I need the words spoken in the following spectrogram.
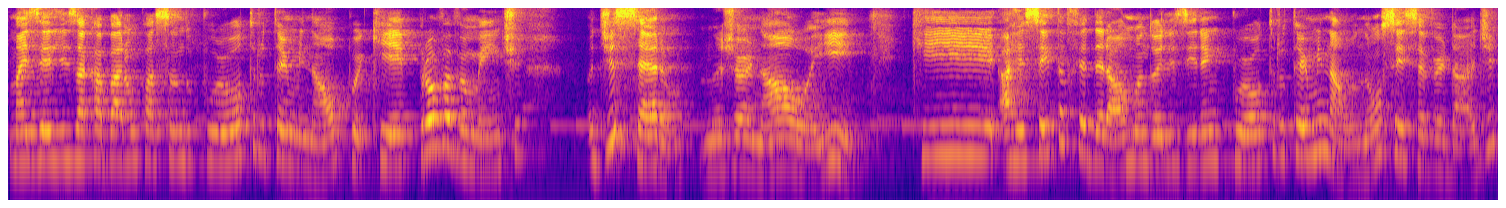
mas eles acabaram passando por outro terminal, porque provavelmente disseram no jornal aí que a Receita Federal mandou eles irem por outro terminal. Não sei se é verdade,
